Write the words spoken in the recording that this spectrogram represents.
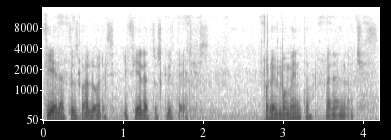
fiel a tus valores y fiel a tus criterios. Por el momento, buenas noches.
